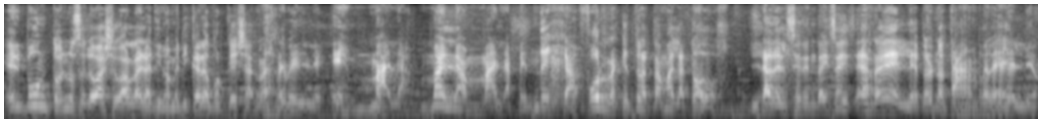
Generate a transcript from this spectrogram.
El punto no se lo va a llevar la latinoamericana porque ella no es rebelde, es mala, mala, mala, pendeja, forra que trata mal a todos. La del 76 es rebelde, pero no tan rebelde.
